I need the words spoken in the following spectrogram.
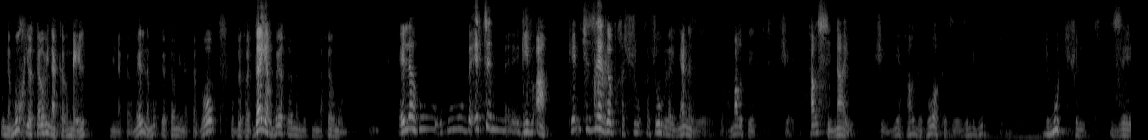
הוא נמוך יותר מן הכרמל, מן הכרמל נמוך יותר מן התבור, ובוודאי הרבה יותר נמוך מן החרמון. אלא הוא, הוא בעצם אה, גבעה, כן, שזה אגב חשוב, חשוב לעניין הזה, אמרתי שהר סיני, שיהיה הר גבוה כזה, זה בדיוק דמות של, זה,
